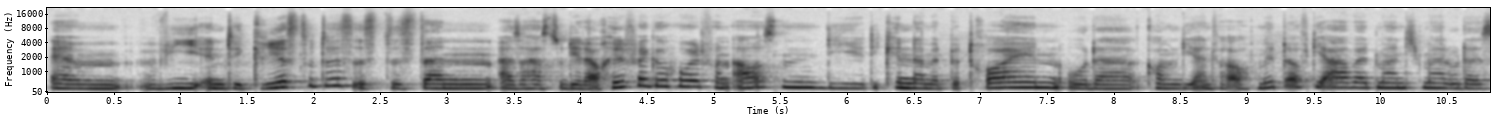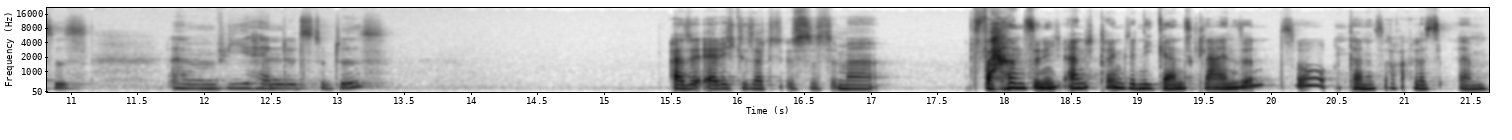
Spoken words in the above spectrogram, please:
Ähm, wie integrierst du das? Ist das dann, also hast du dir da auch Hilfe geholt von außen, die die Kinder mit betreuen oder kommen die einfach auch mit auf die Arbeit manchmal oder ist es, ähm, wie handelst du das? Also ehrlich gesagt ist es immer wahnsinnig anstrengend, wenn die ganz klein sind. So. Und dann ist auch alles ähm,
